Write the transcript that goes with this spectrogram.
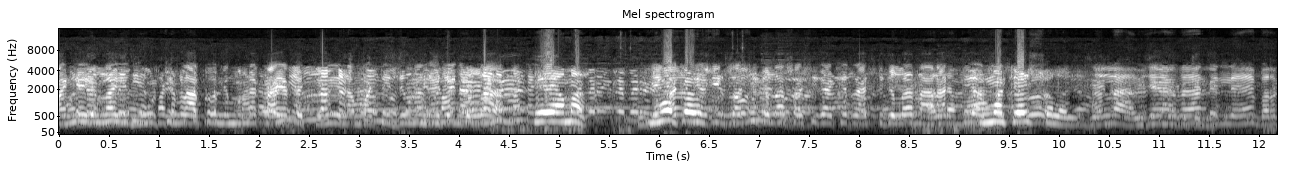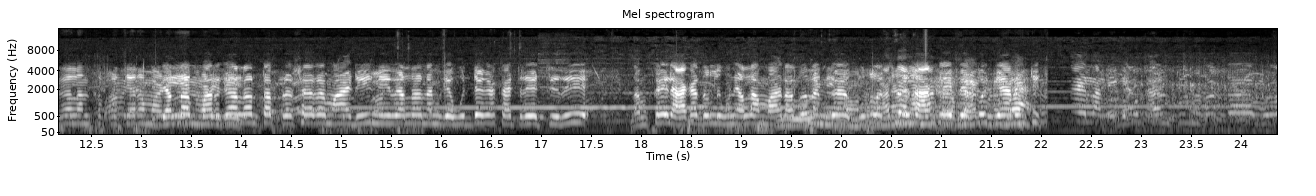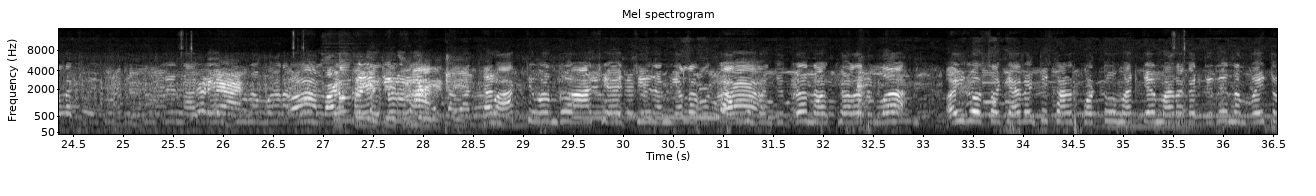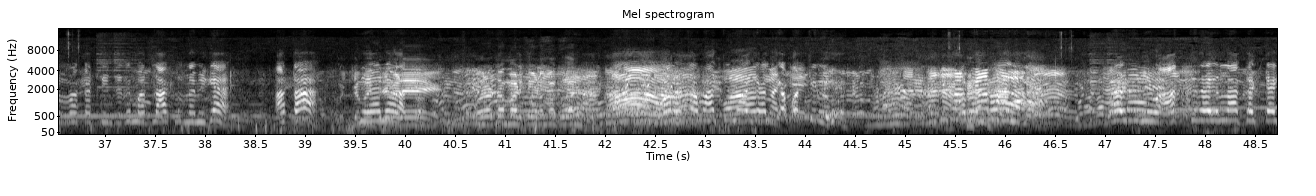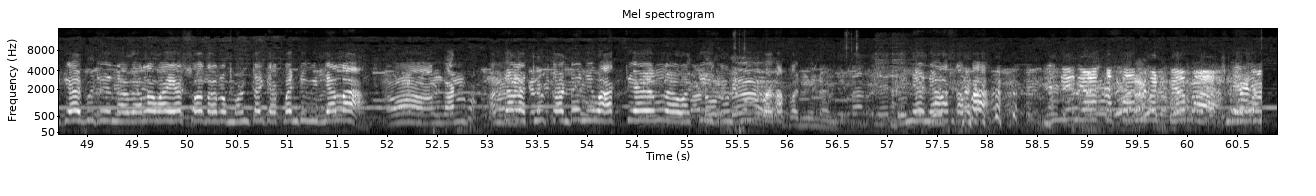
ಆಕೆ ಇಲ್ಲ ಈಗ ಮೂರು ತಿಂಗಳಾಯ್ತು ನಿಮ್ಮನ್ನ ಕಾಯಕತ್ತೀವಿ. ನಮ್ಮ ಜೀವನ ನಡೆಯಂಗಿಲ್ಲ. ಬರಗಾಲ ಅಂತ ಪ್ರಚಾರ ಮಾಡಿ ಎಲ್ಲ ಬರಗಾಲ ಅಂತ ಪ್ರಚಾರ ಮಾಡಿ ನೀವೆಲ್ಲ ನಮ್ಗೆ ಉದ್ಯೋಗ ಖಾತ್ರಿ ಹೆಚ್ಚಿರಿ ನಮ್ಮ ಕೈಲಿ ಆಗೋದಿಲ್ಲ ಇವನ್ನೆಲ್ಲ ಮಾಡೋದು. ನಮ್ಗೆ ಗುರುಲಕ್ಷ್ಮಿ ಹಾಕ್ಲೇಬೇಕು ಗ್ಯಾರಂಟಿ ಆಗ್ತೀವೊಂದು ಆಸೆ ಹಚ್ಚಿ ನಮ್ಗೆಲ್ಲ ರೊಕ್ಕ ಬಂದಿದ್ರೆ ನಾವು ಕೇಳೋದಿಲ್ಲ. ಐದು ವರ್ಷ ಗ್ಯಾರಂಟಿ ಕಾರ್ಡ್ ಕೊಟ್ಟು ಮತ್ತೆ ಮಾಡಕತ್ತೀರಿ ನಮ್ಮ ರೈತರ ರೊಕ್ಕ ತಿಂದಿರಿ ಮೊದ್ಲು ಹಾಕ್ರಿ ನಮಗೆ. ಆತ? ಹೋರಾಟ ಮಾಡ್ತೀವಿ ಹೋರಾಟ ಮಾಡ್ತೀವಿ, ಬರ್ತೀವಿ? ಬೇಡ್ರಿ, ನೀವು ಆಗ್ತೀರಾ ಇಲ್ಲ ಕಟ್ಟಾಗಿ ಹೇಳ್ಬಿಡ್ರಿ ನಾವೆಲ್ಲ ವಯಸ್ಸೋದವ್ರು ಮಂಟಾಗಿ ಯಾಕೆ ಬಂದೀವಿ ಇಲ್ಲೆಲ್ಲ? ಅಂದೆಲ್ಲ ತಿಳ್ಕೊಂಡು ನೀವು ಆಗ್ತೀಯ ಇಲ್ಲ ಒಟ್ಟಿ ಬೇಡಪ್ಪ ನೀನು ಇನ್ನೇನು ಹೇಳಕ್ಕಪ್ಪ? ನೋಡಿ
